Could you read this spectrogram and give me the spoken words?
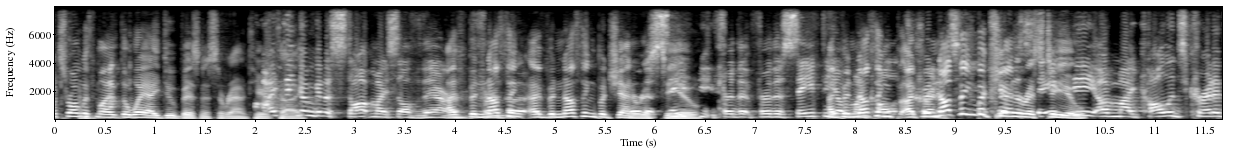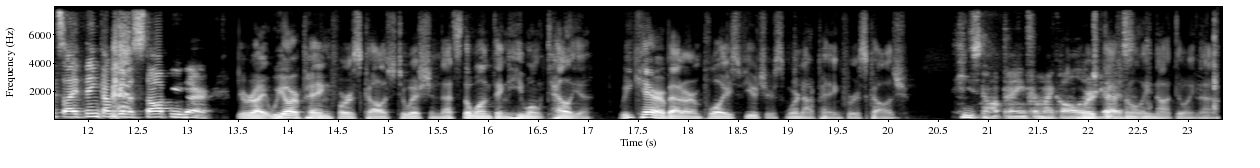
What's wrong with my the way I do business around here, I Ty? think I'm gonna stop myself there. I've been nothing. the- I've been nothing but generous to you. for the for the safety I've of been my nothing. college I've been nothing but generous to you. of my college credits, I think I'm gonna stop you there. You're right. We are paying for his college tuition. That's the one thing he won't tell you. We care about our employees' futures. We're not paying for his college. He's not paying for my college, We're guys. definitely not doing that.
